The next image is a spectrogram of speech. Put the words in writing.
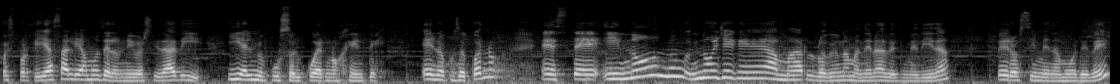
pues porque ya salíamos de la universidad y, y él me puso el cuerno, gente. Él me puso el cuerno. Este, y no, no, no llegué a amarlo de una manera desmedida, pero sí me enamoré de él.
